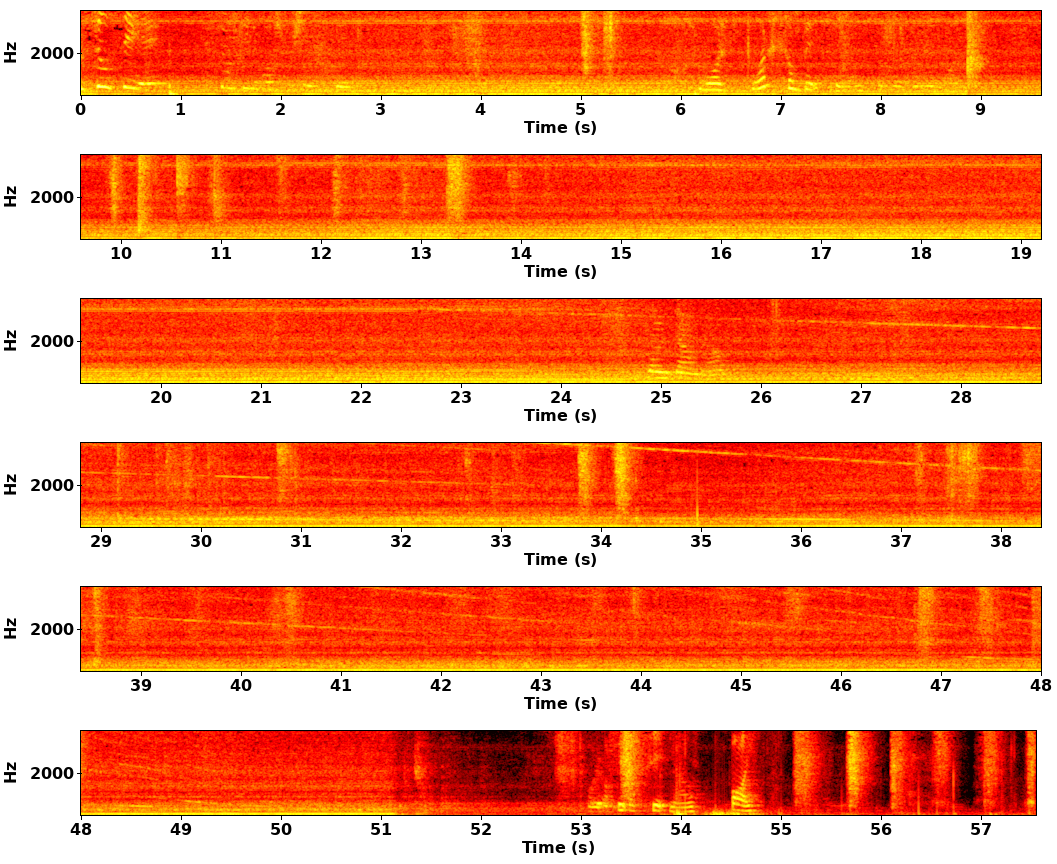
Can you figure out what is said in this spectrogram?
can still see it. You can still see the washing machine spin. Why, why are some bits in? Slow down now. Right, I think that's it now. Bye.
